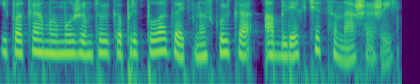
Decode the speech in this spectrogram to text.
и пока мы можем только предполагать, насколько облегчится наша жизнь.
